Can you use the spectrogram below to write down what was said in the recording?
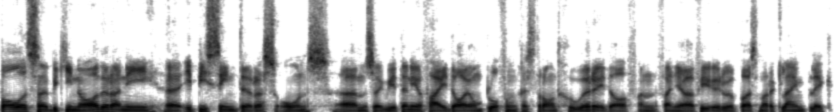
Paul is nou 'n bietjie nader aan die uh, episenter as ons. Ehm um, so ek weet nou nie of hy daai ontploffing gisterand gehoor het daarvan van ja, vir Europa is maar 'n klein plek.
